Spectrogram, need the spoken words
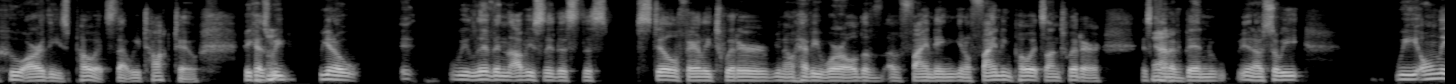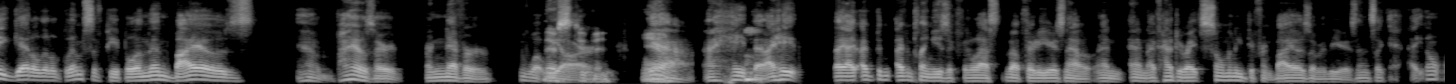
who are these poets that we talk to? Because mm-hmm. we, you know, it, we live in obviously this this still fairly Twitter, you know, heavy world of of finding, you know, finding poets on Twitter has yeah. kind of been, you know, so we we only get a little glimpse of people, and then bios, you know, bios are are never what They're we are. Stupid. Yeah. yeah. I hate that. I hate I, have been I've been playing music for the last about 30 years now, and and I've had to write so many different bios over the years, and it's like I don't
